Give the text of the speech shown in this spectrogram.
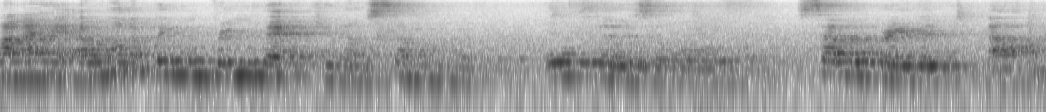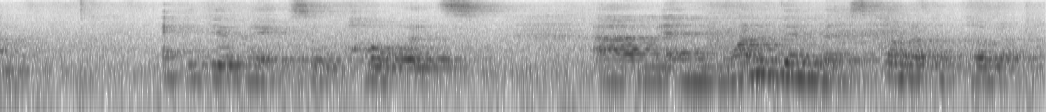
But I, I want to bring bring back you know some authors or celebrated um, academics or poets, um, and one of them is Kauraka Kauraka.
